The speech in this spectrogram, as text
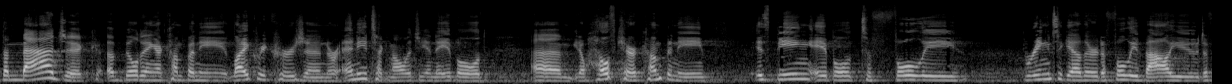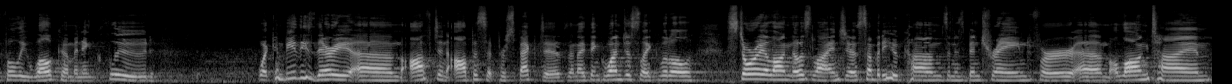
the magic of building a company like Recursion or any technology-enabled um, you know, healthcare company is being able to fully bring together, to fully value, to fully welcome and include what can be these very um, often opposite perspectives. And I think one just like little story along those lines, you know, somebody who comes and has been trained for um, a long time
